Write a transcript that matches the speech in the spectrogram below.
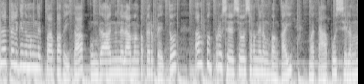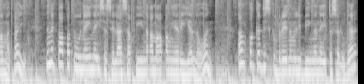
na talaga namang nagpapakita kung gaano na lamang kaperpekto ang pagproseso sa kanilang bangkay matapos silang mamatay na nagpapatunay na isa sila sa pinakamakapangyarihan noon. Ang pagkadiskubre ng libingan na ito sa lugar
